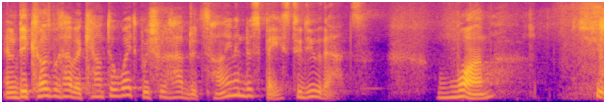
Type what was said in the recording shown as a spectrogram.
And because we have a counterweight, we should have the time and the space to do that. One, two,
